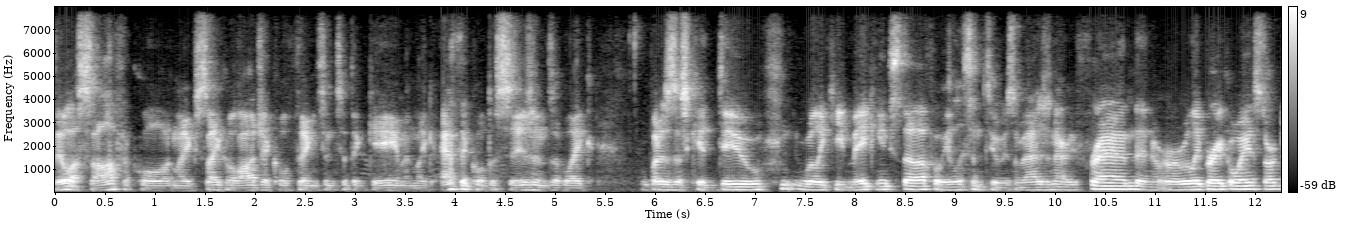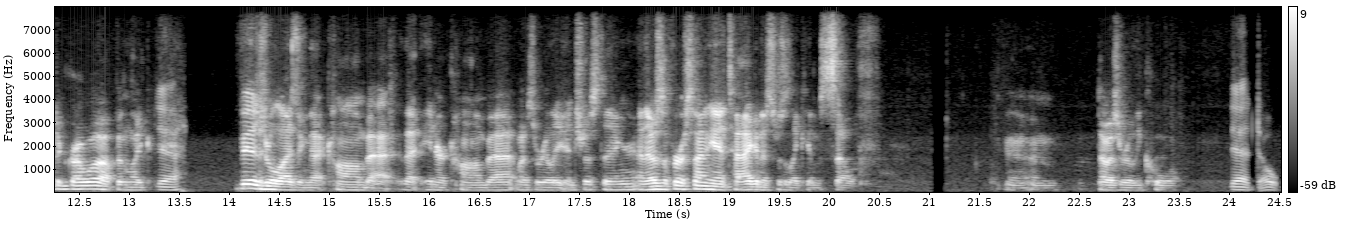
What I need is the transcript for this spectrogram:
philosophical and like psychological things into the game and like ethical decisions of like what does this kid do? will he keep making stuff? Will he listen to his imaginary friend, and or will he break away and start to grow up? And like Yeah. visualizing that combat, that inner combat, was really interesting. And that was the first time the antagonist was like himself, and that was really cool. Yeah, dope.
